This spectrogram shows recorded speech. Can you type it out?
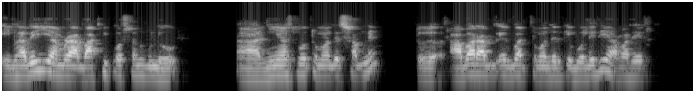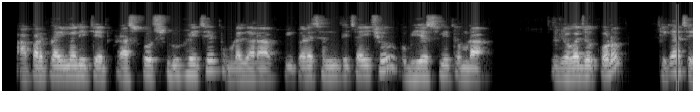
এইভাবেই আমরা বাকি কোশ্চেনগুলো নিয়ে আসব তোমাদের সামনে। তো আবার একবার তোমাদেরকে বলে দিই, আমাদের upper primary TET crash course শুরু হয়েছে। তোমরা যারা প্রিপারেশন নিতে চাইছো অবভিয়াসলি তোমরা যোগাযোগ করো, ঠিক আছে?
